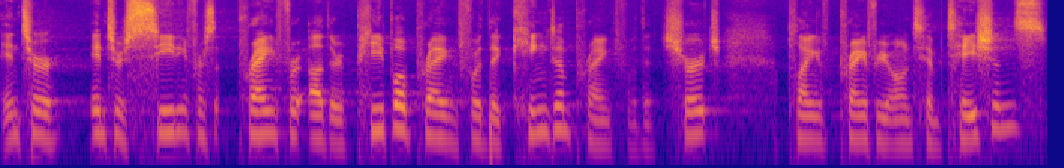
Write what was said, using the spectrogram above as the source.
inter, interceding for, praying for other people, praying for the kingdom, praying for the church, praying, praying for your own temptations,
